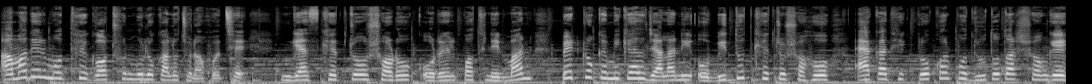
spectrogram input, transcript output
আমাদের মধ্যে গঠনমূলক আলোচনা হয়েছে। গ্যাস ক্ষেত্র, সড়ক ও রেলপথ নির্মাণ, পেট্রোকেমিক্যাল, জ্বালানি ও বিদ্যুৎ ক্ষেত্র সহ একাধিক প্রকল্প দ্রুততার সঙ্গে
